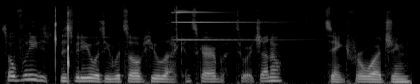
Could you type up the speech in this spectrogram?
So hopefully this video was able to help you like and subscribe to our channel. Thank you for watching.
